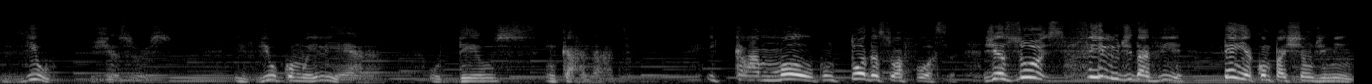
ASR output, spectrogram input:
viu Jesus e viu como ele era o Deus encarnado. E clamou com toda a sua força: Jesus, filho de Davi, tenha compaixão de mim.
